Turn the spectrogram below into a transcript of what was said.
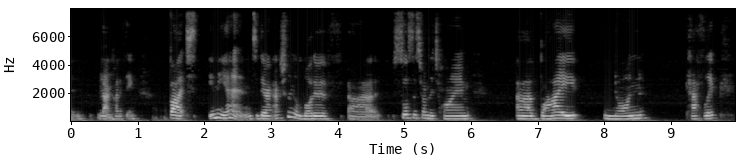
and that Mm. kind of thing. But in the end, there are actually a lot of uh, sources from the time uh, by non Catholic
